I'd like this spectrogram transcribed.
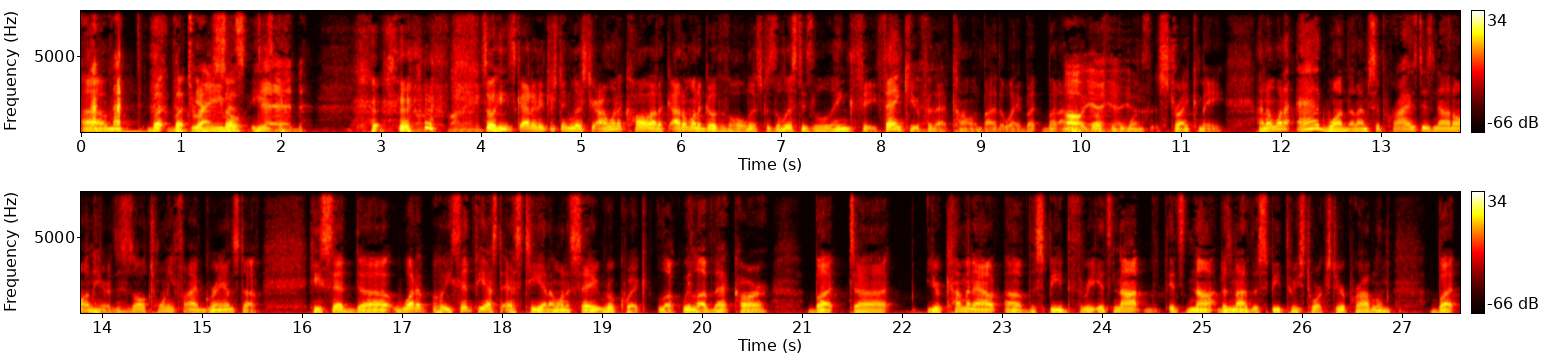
um, but but Dream yeah, so is he's dead. Oh, funny. so he's got an interesting list here. I want to call out. A, I don't want to go through the whole list because the list is lengthy. Thank you for that, Colin. By the way, but but I Oh, want to yeah, go through yeah, the yeah. ones that strike me, and I want to add one that I'm surprised is not on here. This is all 25 grand stuff. He said uh, what? A, he said Fiesta ST, and I want to say real quick. Look, we love that car, but. Uh, you're coming out of the Speed 3. It's not it's not does not have the Speed 3's torque steer problem, but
